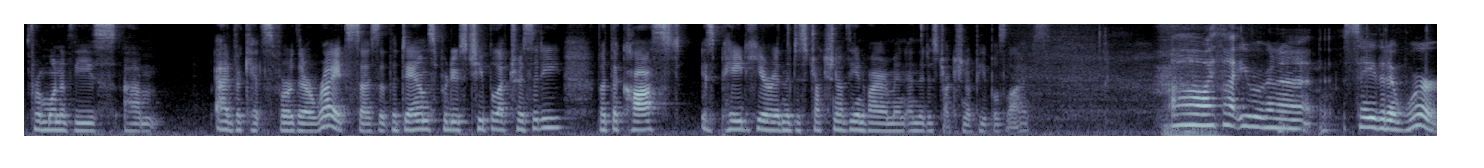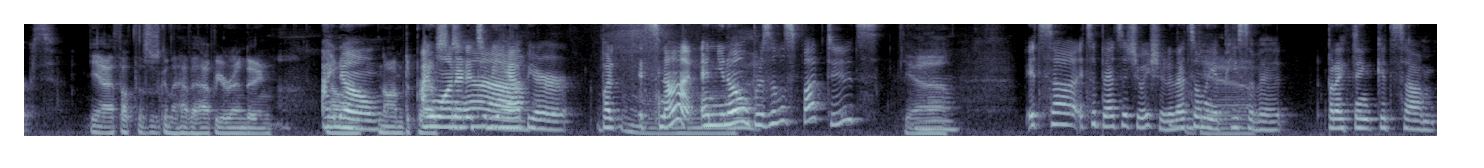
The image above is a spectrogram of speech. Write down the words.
from one of these um, advocates for their rights says that the dams produce cheap electricity, but the cost is paid here in the destruction of the environment and the destruction of people's lives. Oh, I thought you were gonna say that it worked. Yeah, I thought this was going to have a happier ending. I Now I'm- know. now I'm depressed. I depressed. wanted it to be happier, but it's not. And you know, Brazil's fucked, dudes. Yeah. It's uh it's a bad situation, and that's only a piece of it. But I think it's um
